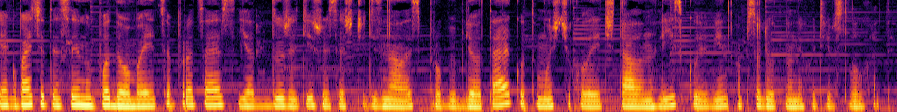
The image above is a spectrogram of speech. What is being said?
Як бачите, сину подобається процес. Я дуже тішуся, що дізналась про бібліотеку, тому що коли я читала англійською, він абсолютно не хотів слухати.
